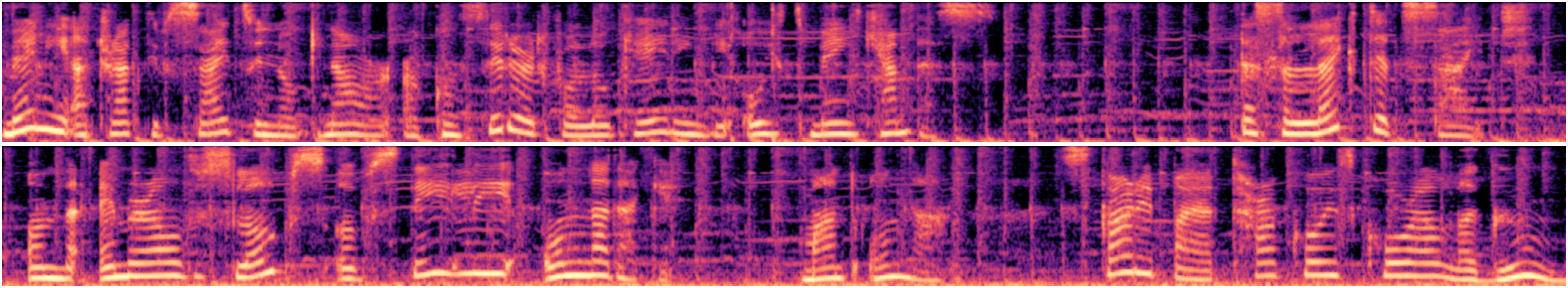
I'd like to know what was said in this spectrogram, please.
Many attractive sites in Okinawa are considered for locating the OIST main campus. The selected site on the emerald slopes of stately Onnadake, Mount Onna, skirted by a turquoise coral lagoon,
